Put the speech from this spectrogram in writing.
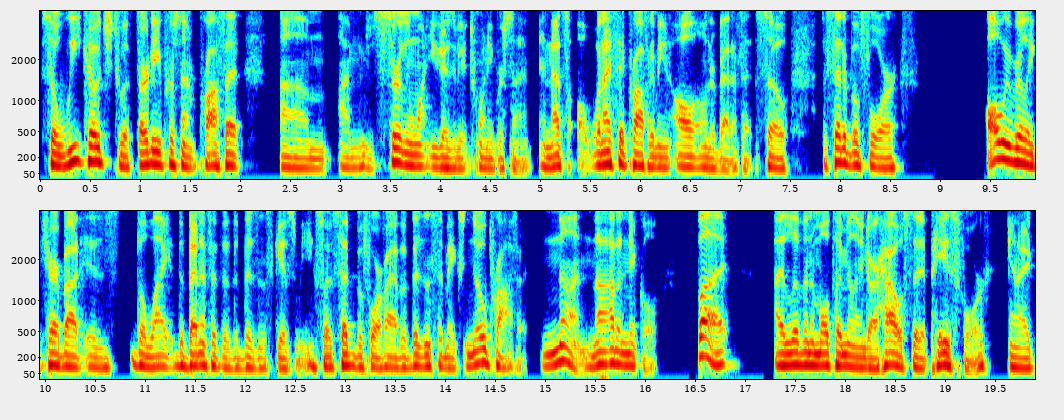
So we coach to a 30% profit um, I'm certainly want you guys to be at 20%. And that's when I say profit, I mean all owner benefit. So I've said it before. All we really care about is the light, the benefit that the business gives me. So I've said before, if I have a business that makes no profit, none, not a nickel, but I live in a multi-million dollar house that it pays for, and I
